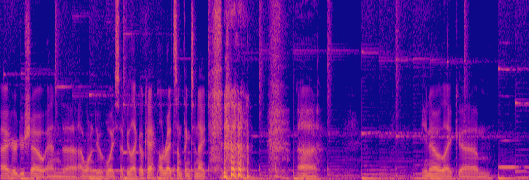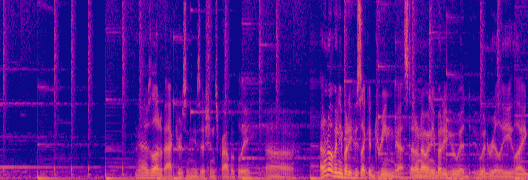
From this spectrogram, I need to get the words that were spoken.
I heard your show and uh, I want to do a voice," I'd be like, "Okay, I'll write something tonight." uh, you know, like um, yeah, there's a lot of actors and musicians probably. Uh, I don't know of anybody who's like a dream guest. I don't know anybody who would who would really like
